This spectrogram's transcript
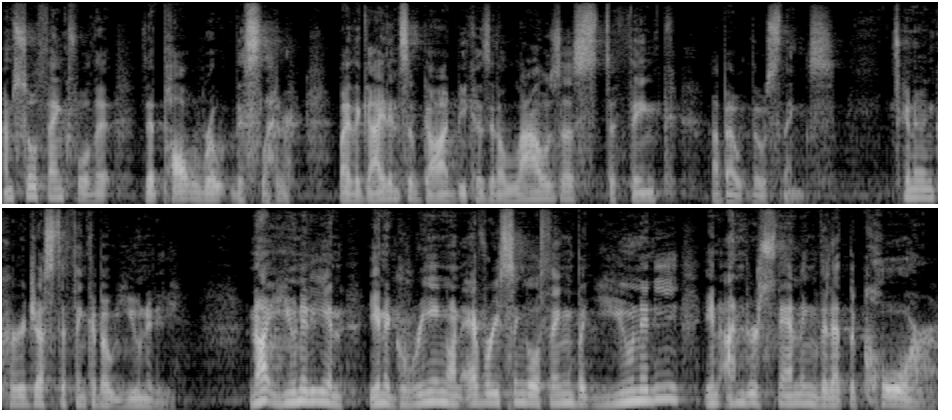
I'm so thankful that, that Paul wrote this letter by the guidance of God because it allows us to think about those things. It's going to encourage us to think about unity. Not unity in, in agreeing on every single thing, but unity in understanding that at the core,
